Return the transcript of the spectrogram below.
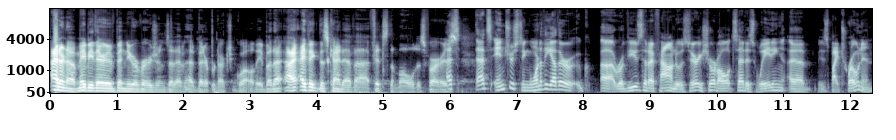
I don't know. Maybe there have been newer versions that have had better production quality, but I, I think this kind of uh, fits the mold as far as That's that's interesting. One of the other uh, reviews that I found it was very short. All it said is waiting uh, is by Tronin.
